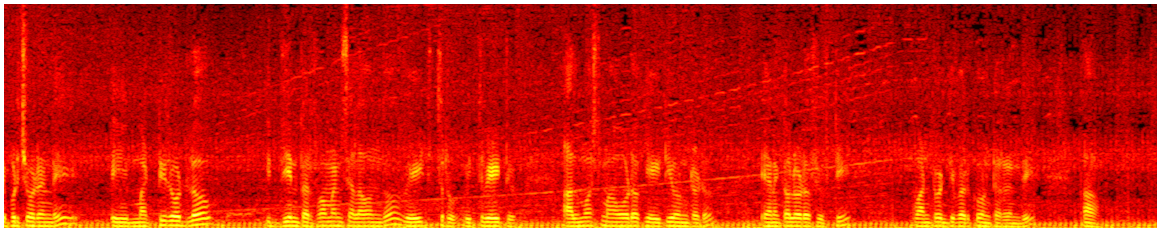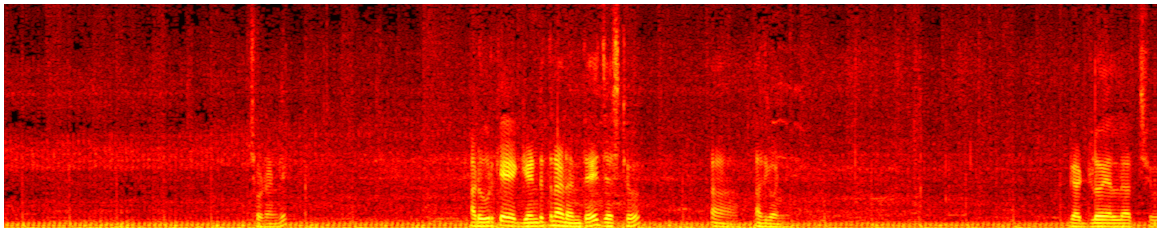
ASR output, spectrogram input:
ఇప్పుడు చూడండి ఈ మట్టి రోడ్లో దీని పెర్ఫార్మెన్స్ ఎలా ఉందో weight through with weight almost మా వాడు ఒక ఎయిటీ ఉంటాడు వెనకాల ఫిఫ్టీ వన్ ట్వంటీ వరకు ఉంటారండి. చూడండి. అడుగురికే గెంటుతున్నాడు అంతే జస్ట్. అదిగోండి. గడ్లో వెళ్ళచ్చు.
